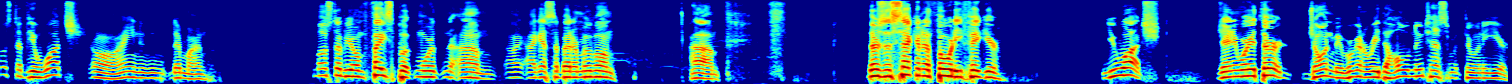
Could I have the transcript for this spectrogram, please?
Most of you watch. Oh, I ain't. Never mind. Most of you on Facebook, more. Um, I, I guess I better move on. Um, there's a second authority figure. You watch January 3rd. Join me. We're going to read the whole New Testament through in a year.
